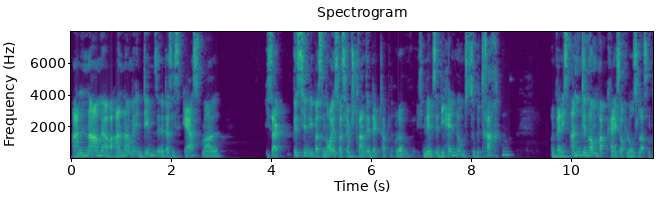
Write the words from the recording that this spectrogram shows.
Annahme, aber Annahme in dem Sinne, dass ich es erstmal, ich sag bisschen wie was Neues, was ich am Strand entdeckt habe, oder ich nehme es in die Hände, um es zu betrachten. Und wenn ich es angenommen habe, kann ich es auch loslassen.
